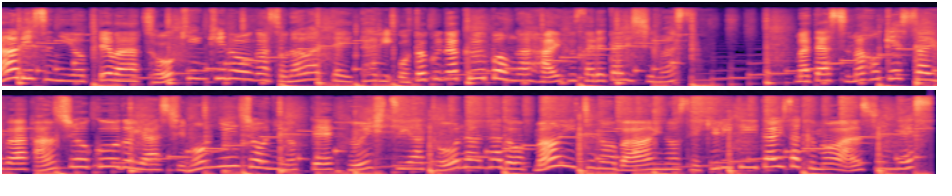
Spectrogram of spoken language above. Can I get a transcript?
サービスによっては送金機能が備わっていたりお得なクーポンが配布されたりします。またスマホ決済は暗証コードや指紋認証によって紛失や盗難など万一の場合のセキュリティ対策も安心です。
